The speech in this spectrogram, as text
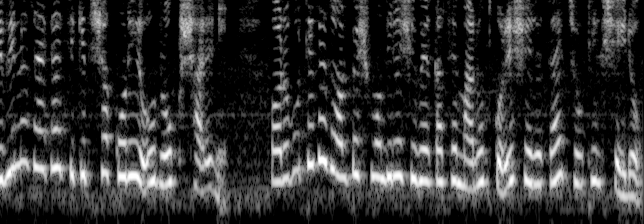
বিভিন্ন জায়গায় চিকিৎসা করেও রোগ সারেনি। পরবর্তীতে জল্পেশ মন্দিরে শিবের কাছে মানত করে সেরে যায় জটিল সেই রোগ।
